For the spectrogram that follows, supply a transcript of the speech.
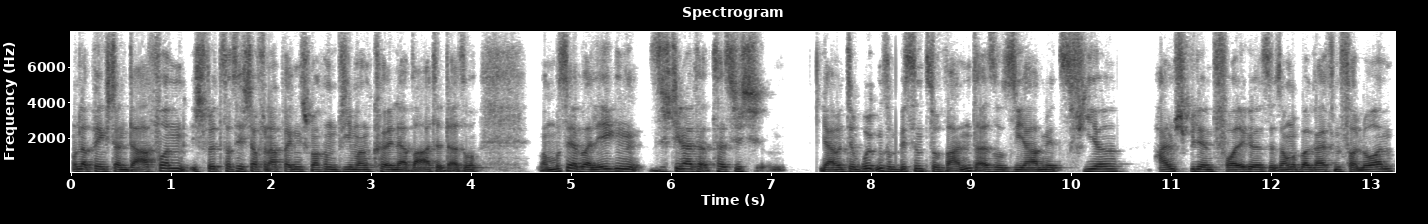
Unabhängig dann davon, ich würde es tatsächlich davon abhängig machen, wie man Köln erwartet. Also man muss ja überlegen, sie stehen halt tatsächlich ja mit dem Rücken so ein bisschen zur Wand. Also sie haben jetzt vier Heimspiele in Folge saisonübergreifend verloren.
